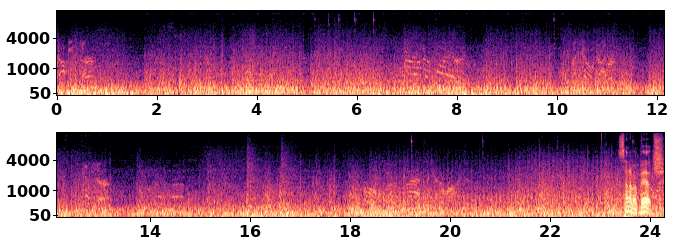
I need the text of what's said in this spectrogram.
Copy, sir. We're under fire. Let's go, driver. Yes, sir. Oh, glad to get a ride. Son of a bitch.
